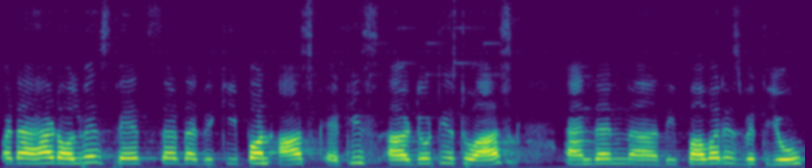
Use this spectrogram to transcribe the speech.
But I had always faith, sir, that we keep on ask, at least our duty is to ask. And then uh, the power is with you,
